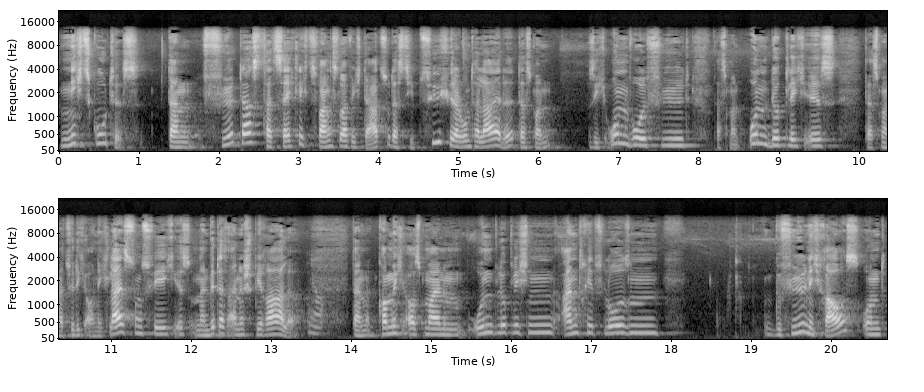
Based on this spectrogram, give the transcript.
nichts Gutes, dann führt das tatsächlich zwangsläufig dazu, dass die Psyche darunter leidet, dass man sich unwohl fühlt, dass man unglücklich ist, dass man natürlich auch nicht leistungsfähig ist und dann wird das eine Spirale. Ja. Dann komme ich aus meinem unglücklichen, antriebslosen Gefühl nicht raus und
